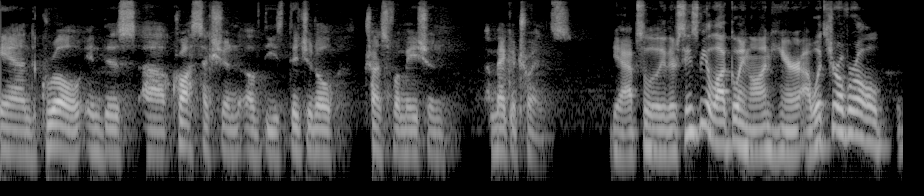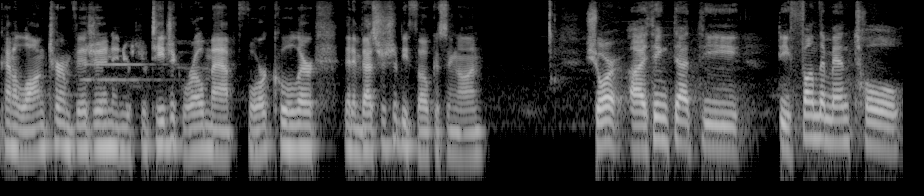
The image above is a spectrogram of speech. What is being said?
and grow in this uh, cross-section of these digital transformation megatrends. Yeah, absolutely. There seems to be a lot going on here. Uh, what's your overall kind of long-term vision and your strategic roadmap for KULR that investors should be focusing on? Sure. I think that the the fundamental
